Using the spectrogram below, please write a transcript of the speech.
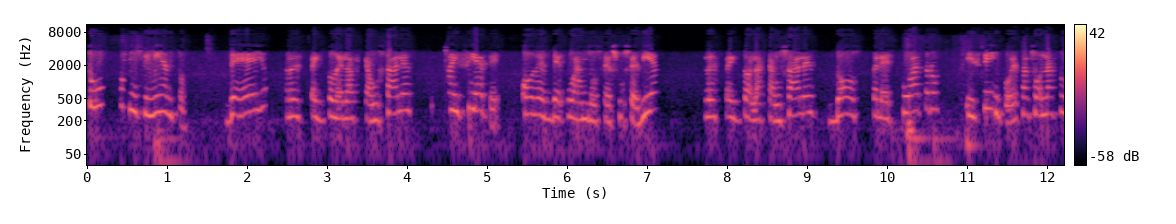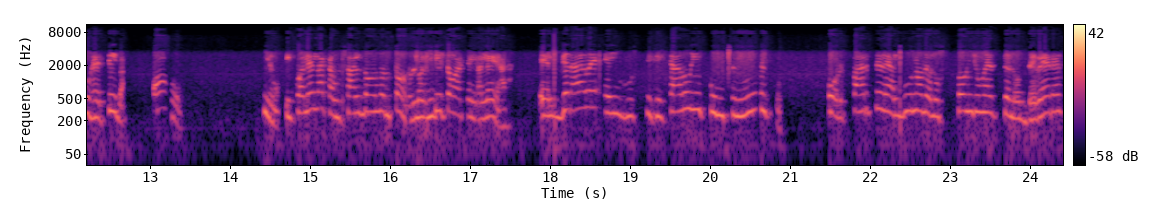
tu conocimiento de ellos respecto de las causales hay siete o desde cuando se sucedía respecto a las causales 2, 3, 4 y 5. Esas son las subjetivas. Ojo. ¿Y cuál es la causal 2, doctor? Lo invito a que la lea. El grave e injustificado incumplimiento por parte de alguno de los cónyuges de los deberes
